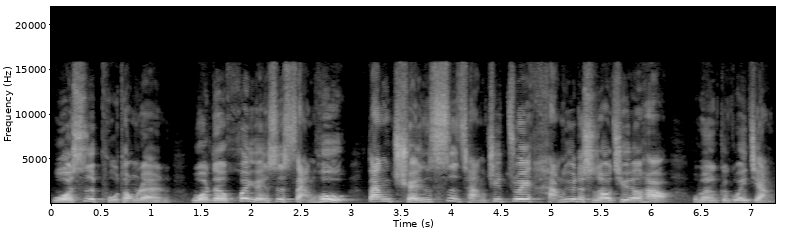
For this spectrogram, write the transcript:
我是普通人，我的会员是散户。当全市场去追航运的时候，七月二号，我们跟各位讲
